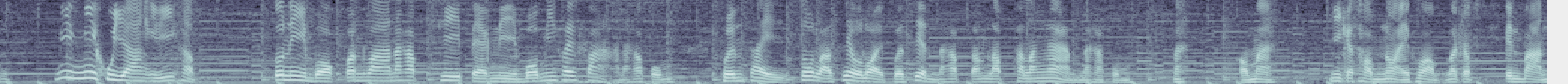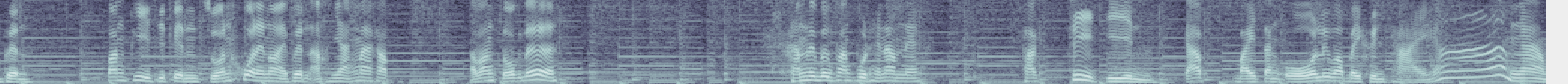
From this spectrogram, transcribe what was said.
นี่ มีมีคุยางอีกนี่ครับ ตัวนี้บอกก่อนว่านะครับ ที่แปลงนี้บ่มีไฟฟ้านะครับ ผมเพิ่นใส่โซลาร์เซลล์ร้อยเปอร์เซ็นต์นะครับสำหรับพลังงานนะครับ ผมมาเอามามีกระท่อมหน่อยพร้อมแล้วก็เป็นบานเพิ่อนฟังพี่สิเป็นสวนครัวหน่อยเพิ่อนเอาอย่างมาครับระวังตกเด้อหันไปเบิ่งฟังพูดให้นำเนี่ยผักซี่จีนกับใบตังโอ หรือว่าใบคืนฉายงามงาม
